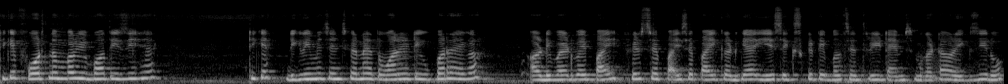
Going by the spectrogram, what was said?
ठीक है फोर्थ नंबर भी बहुत ईजी है. ठीक है डिग्री में चेंज करना है तो वन एटी ऊपर रहेगा और डिवाइड बाई पाई फिर से पाई से पाई कट गया, ये सिक्स के टेबल से थ्री टाइम्स में कटा और एक ज़ीरो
